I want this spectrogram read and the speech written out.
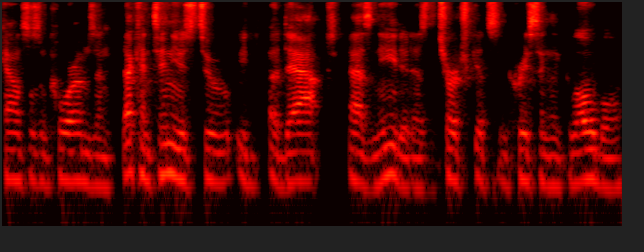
councils and quorums, and that continues to adapt as needed as the church gets increasingly global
